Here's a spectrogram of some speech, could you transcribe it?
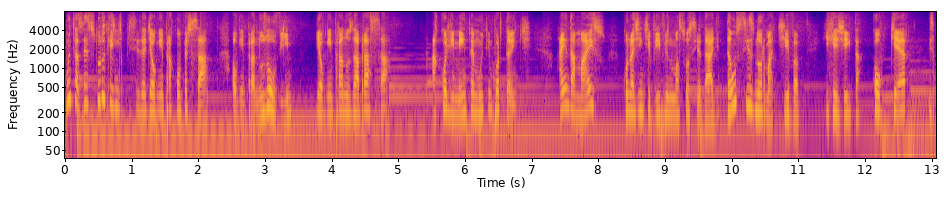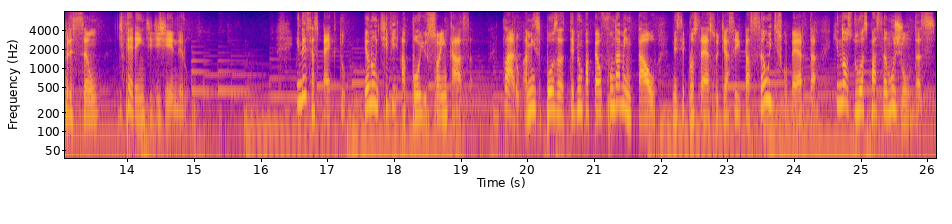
Muitas vezes tudo que a gente precisa é de alguém para conversar, alguém para nos ouvir e alguém para nos abraçar. Acolhimento é muito importante, ainda mais quando a gente vive numa sociedade tão cisnormativa que rejeita qualquer expressão diferente de gênero. E nesse aspecto, eu não tive apoio só em casa. Claro, a minha esposa teve um papel fundamental nesse processo de aceitação e descoberta que nós duas passamos juntas.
